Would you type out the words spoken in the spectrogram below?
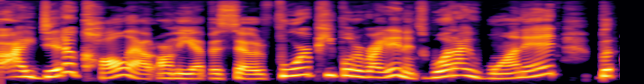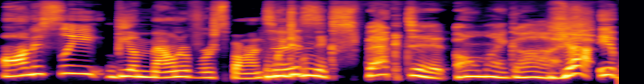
I did a call out on the episode for people to write in. It's what I wanted. But honestly, the amount of responses. We didn't expect it. Oh my gosh. Yeah. It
